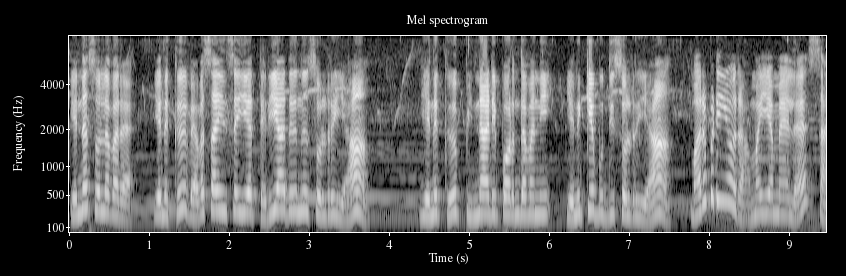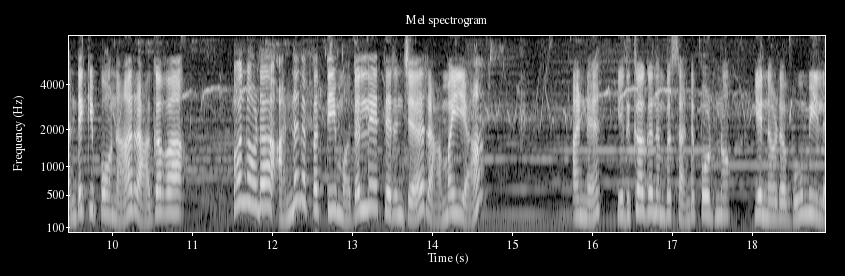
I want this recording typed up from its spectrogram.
என்ன சொல்ல வர? எனக்கு விவசாயம் செய்ய தெரியாதுன்னு சொல்றியா? எனக்கு பின்னாடி பிறந்தவன் நீ எனக்கே புத்தி சொல்றியா? மறுபடியும் ராமையா மேல சண்டைக்கு போனா ராகவா. அவனோட அண்ணனை பத்தி முதல்ல தெரிஞ்ச ராமையா அண்ணன் எதுக்காக நம்ம சண்டை போடணும்? என்னோட பூமியில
